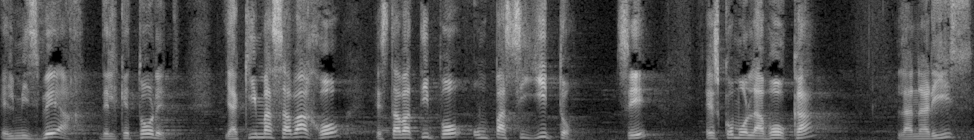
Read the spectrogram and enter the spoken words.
el misbeach del Ketoret. Y aquí más abajo estaba tipo un pasillito, ¿sí? Es como la boca, la nariz,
